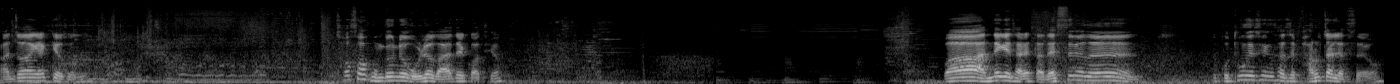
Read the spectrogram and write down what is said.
안전하게 할게요 저는 서서 공격력 올려놔야 될 것 같아요. 와, 안 내게 잘했다. 냈으면은 고통의 수행사제 바로 잘렸어요.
